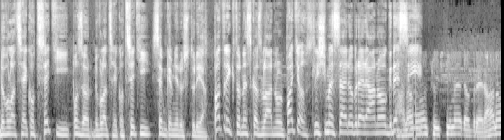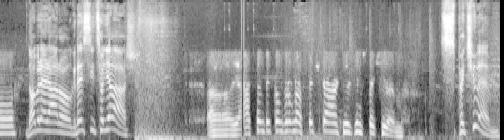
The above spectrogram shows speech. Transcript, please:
Dovolat se jako třetí, pozor, dovolat se jako třetí, sem ke mně do studia. Patrik to dneska zvládnul. Paťo, slyšíme se, dobré ráno, kde jsi? Ano, slyšíme, dobré ráno. Dobré ráno, kde jsi, co děláš? Uh, já jsem teď zrovna v Pečkách, jezdím s pečivem. S pečivem,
